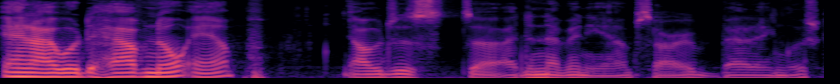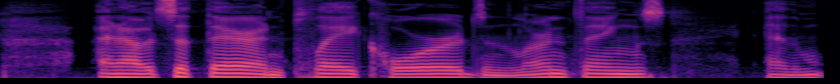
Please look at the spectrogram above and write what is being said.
And I would have no amp. I would just, uh, I didn't have any amp, sorry, bad English. And I would sit there and play chords and learn things. And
